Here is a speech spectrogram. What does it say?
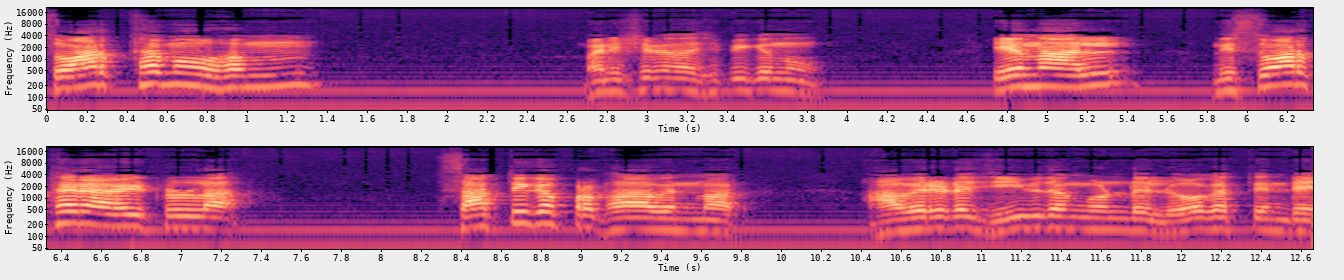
സ്വാർത്ഥമോഹം മനുഷ്യനെ നശിപ്പിക്കുന്നു. എന്നാൽ നിസ്വാർത്ഥരായിട്ടുള്ള സാത്വിക പ്രഭാവന്മാർ അവരുടെ ജീവിതം കൊണ്ട് ലോകത്തിന്റെ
